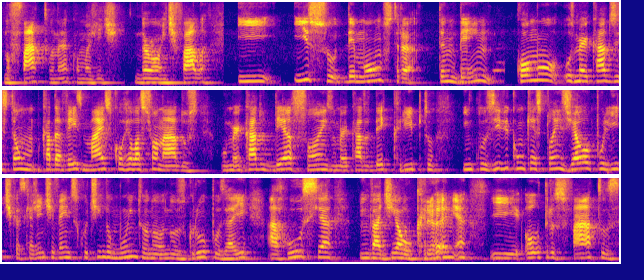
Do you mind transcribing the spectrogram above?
no fato, né, como a gente normalmente fala. E isso demonstra também como os mercados estão cada vez mais correlacionados o mercado de ações, o mercado de cripto, inclusive com questões geopolíticas que a gente vem discutindo muito no, nos grupos aí, a Rússia invadir a Ucrânia e outros fatos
